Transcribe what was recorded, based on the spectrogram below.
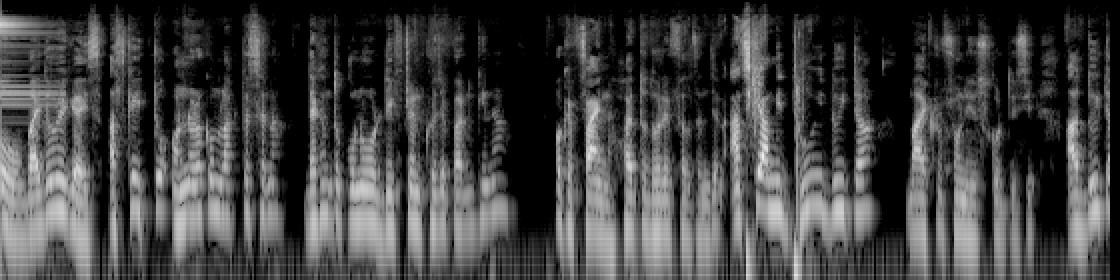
ও বাই দ্য ওয়ে গাইস আজকে একটু অন্যরকম লাগতেছে না? দেখেন তো কোনো ডিফারেন্ট খুঁজে পান কি না? ওকে ফাইন হয়তো ধরে ফেলছেন। যে আজকে আমি দুই, দুইটা মাইক্রোফোন ইউজ করতেছি। আর দুইটা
